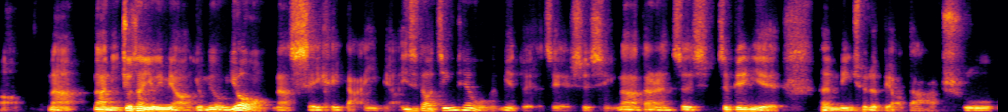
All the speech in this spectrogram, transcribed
啊，那那你就算有疫苗有没有用？那谁可以打疫苗？一直到今天我们面对的这些事情，那当然这这边也很明确的表达出，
